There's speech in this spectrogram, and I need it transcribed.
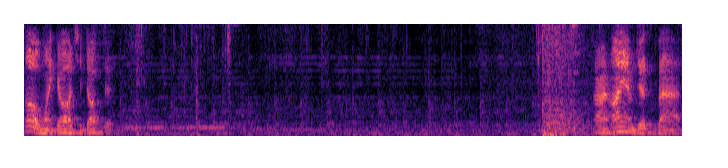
Oh my god, she ducked it. Alright, I am just bad.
